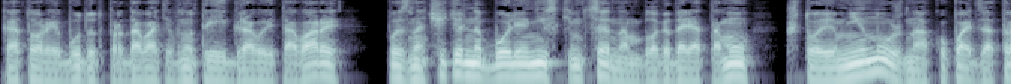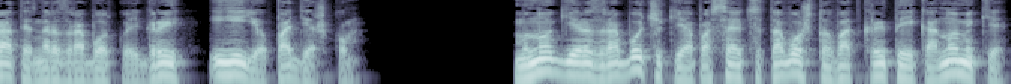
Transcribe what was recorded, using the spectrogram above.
которые будут продавать внутриигровые товары по значительно более низким ценам благодаря тому, что им не нужно окупать затраты на разработку игры и ее поддержку. Многие разработчики опасаются того, что в открытой экономике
